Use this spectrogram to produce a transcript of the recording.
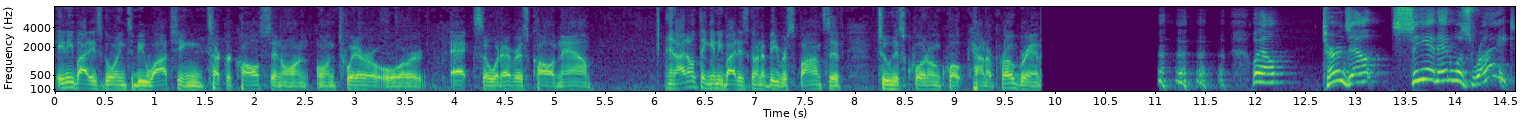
anybody's going to be watching Tucker Carlson on, on Twitter or X or whatever it's called now. And I don't think anybody's going to be responsive to his quote unquote counter program. well, turns out CNN was right.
